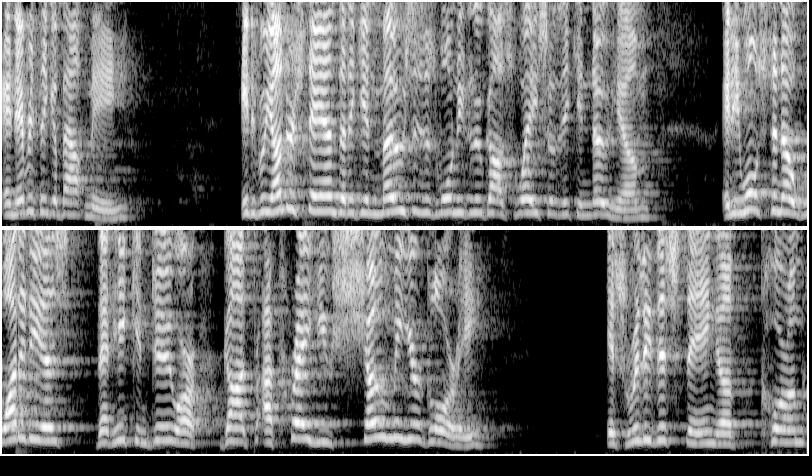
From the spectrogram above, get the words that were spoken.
and everything about me, and if we understand that again, Moses is wanting to know God's way so that he can know him, and he wants to know what it is that he can do, or God, I pray you show me your glory. It's really this thing of coram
